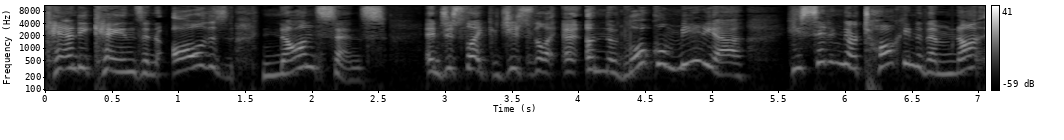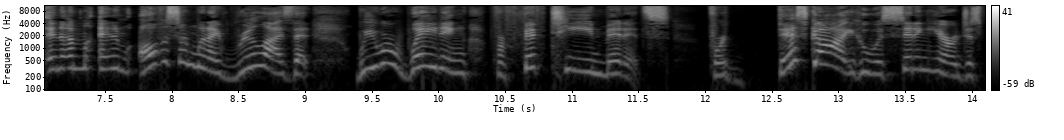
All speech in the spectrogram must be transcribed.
candy canes and all this nonsense. And just like, just like uh, on the local media, he's sitting there talking to them. Not, and I'm, and all of a sudden, when I realized that we were waiting for 15 minutes for this guy who was sitting here and just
